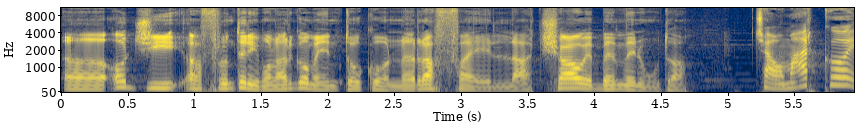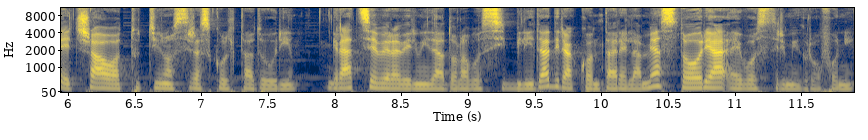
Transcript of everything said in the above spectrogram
Uh, oggi affronteremo l'argomento con Raffaella. Ciao e benvenuta. Ciao Marco e ciao a tutti i nostri ascoltatori. Grazie per avermi dato la possibilità di raccontare la mia storia ai vostri microfoni.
